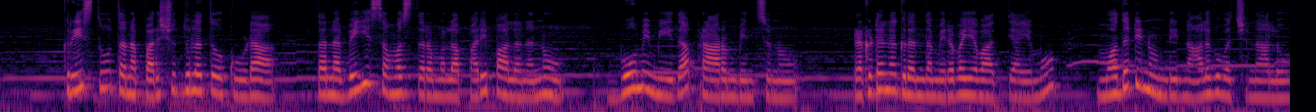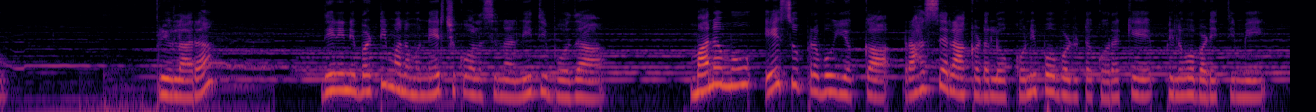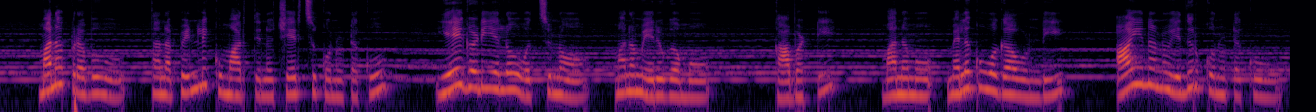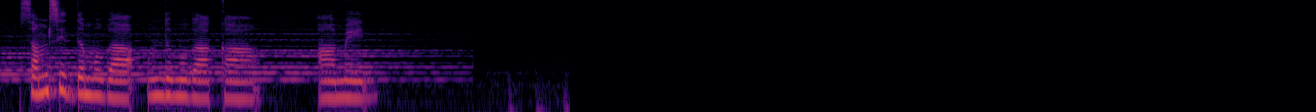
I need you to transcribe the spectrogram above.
క్రీస్తు తన పరిశుద్ధులతో కూడా తన వెయ్యి సంవత్సరముల పరిపాలనను భూమి మీద ప్రారంభించును. ప్రకటన గ్రంథం ఇరవయవ అధ్యాయము మొదటి నుండి నాలుగు వచనాలు. ప్రియులారా దీనిని బట్టి మనము నేర్చుకోవాల్సిన నీతి బోధ. మనము యేసు ప్రభు యొక్క రహస్య రాకడలో కొనిపోబడుట కొరకే పిలువబడితిమి. మన ప్రభువు తన పెండ్లి కుమార్తెను చేర్చుకొనుటకు ఏ గడియలో వచ్చునో మనం ఎరుగము. కాబట్టి మనము మెలకువగా ఉండి ఆయనను ఎదుర్కొనుటకు సంసిద్ధముగా ఉందుముగాక. ఆమెన్.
